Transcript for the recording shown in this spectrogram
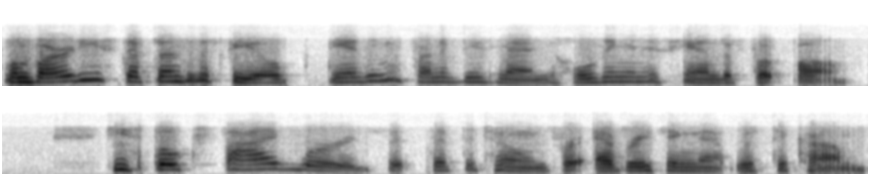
Lombardi stepped onto the field, standing in front of these men, holding in his hand a football. He spoke five words that set the tone for everything that was to come.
